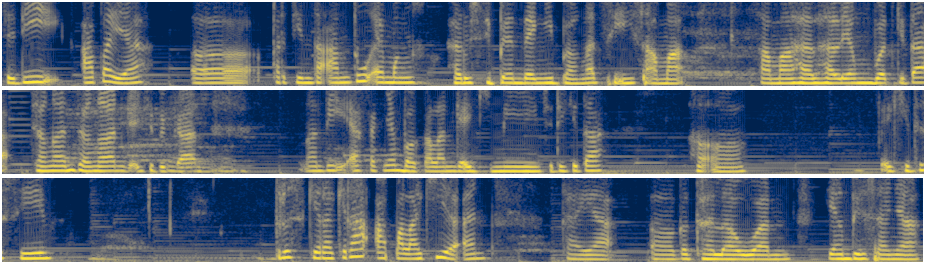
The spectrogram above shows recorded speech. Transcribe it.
Jadi apa ya uh, percintaan tuh emang harus dibentengi banget sih sama sama hal-hal yang membuat kita jangan-jangan kayak gitu kan. Hmm. Nanti efeknya bakalan kayak gini. Jadi kita uh -uh, kayak gitu sih. Terus kira-kira apalagi ya An kayak uh, kegalauan yang biasanya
